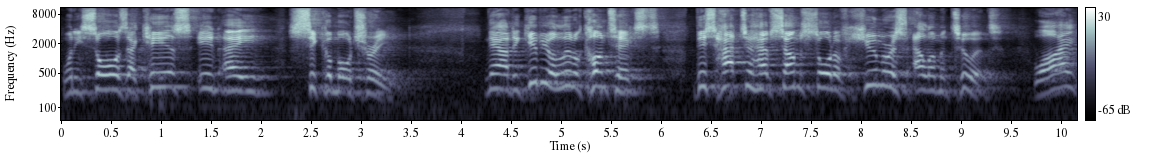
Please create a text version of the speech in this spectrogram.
when he saw Zacchaeus in a sycamore tree. Now, to give you a little context, this had to have some sort of humorous element to it. Why?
